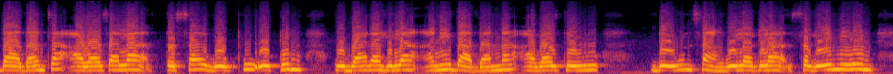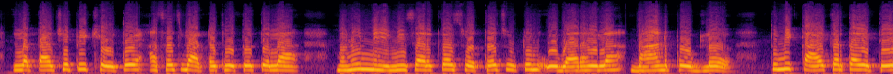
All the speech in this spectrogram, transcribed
दादांचा आवाज आला तसा गोपू उठून उभा राहिला आणि दादांना आवाज देऊ देऊन सांगू लागला सगळे मिळून लपाछपी खेळतोय असंच वाटत होतं त्याला. म्हणून नेहमीसारखं स्वतःच उठून उभा राहिला भांड फोडलं. तुम्ही काय करता येते?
